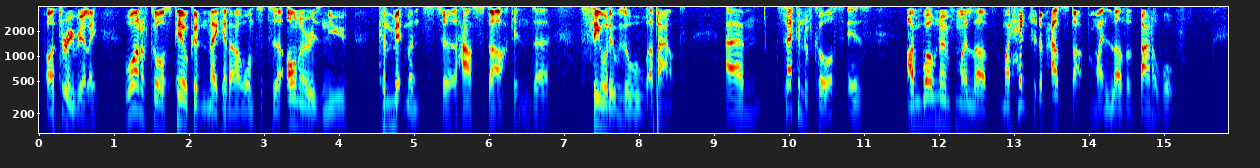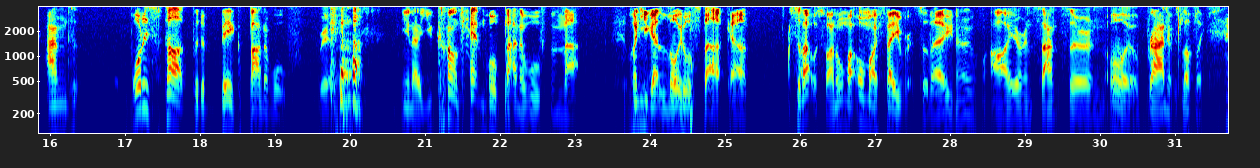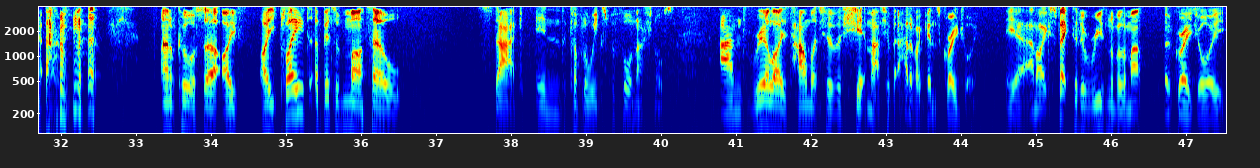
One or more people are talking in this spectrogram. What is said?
Or three, really. One, of course, Peel couldn't make it, I wanted to honour his new commitments to House Stark and uh, see what it was all about. Um, second, of course, is I'm well known for my love, my hatred of House Stark, but my love of Banner Wolf. And what is Stark but a big Banner Wolf, really? you know, you can't get more Banner Wolf than that when you get loyal Stark cards. So that was fun. All my all my favourites were there, you know, Arya and Sansa and oh Bran. It was lovely. and of course, uh, I I played a bit of Martell Stag in the couple of weeks before Nationals, and realised how much of a shit matchup it had against Greyjoy. Yeah, and I expected a reasonable amount of Greyjoy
